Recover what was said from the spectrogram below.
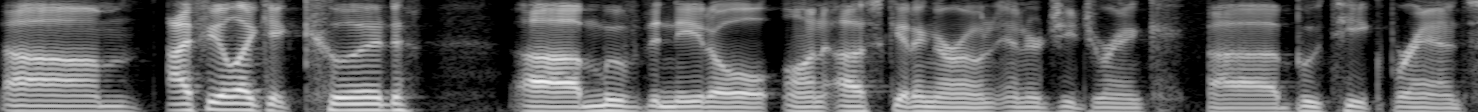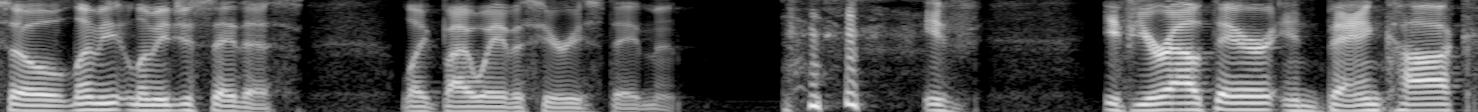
um, I feel like it could uh, move the needle on us getting our own energy drink uh, boutique brand. So let me let me just say this, like by way of a serious statement. if if you're out there in Bangkok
